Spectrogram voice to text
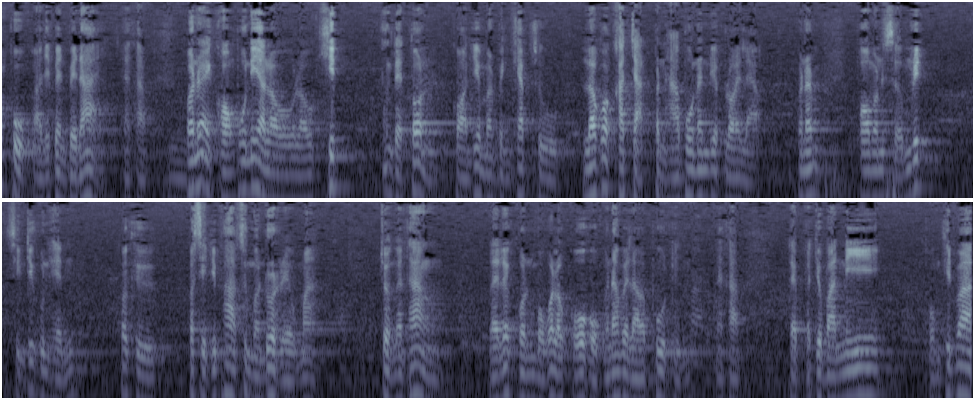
ต้องผูกอาจจะเป็นไปได้นะครับ เพราะฉะนั้นไอ้ของพวกเนี้ยเราเราคิดตั้งแต่ต้นก่อนที่มันเป็นแคปซูลแล้วก็ขจัดปัญหาพวกนั้นเรียบร้อยแล้ว เพราะฉะนั้นพอมันเสริมฤทธิ์สิ่งที่คุณเห็นก็คือประสิทธิภาพซึ่งมันรวดเร็วมาก จนกระทั่งหลายหลายๆคนบอกว่าเราโกหกนะเวลาพูดถึงนะครับ แต่ปัจจุบันนี้ผมคิดว่า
